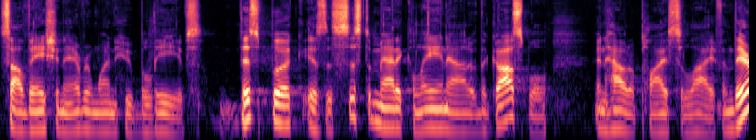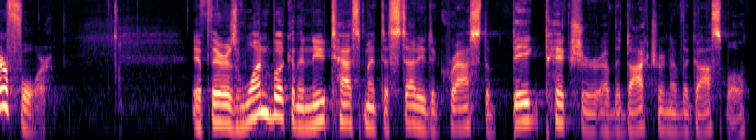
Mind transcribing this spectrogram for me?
salvation to everyone who believes. This book is the systematic laying out of the gospel and how it applies to life. And therefore, if there is one book in the New Testament to study to grasp the big picture of the doctrine of the gospel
